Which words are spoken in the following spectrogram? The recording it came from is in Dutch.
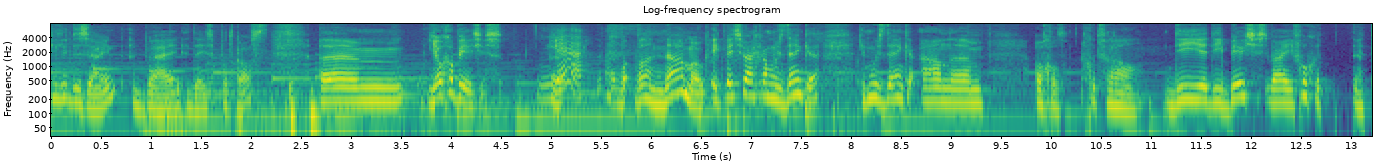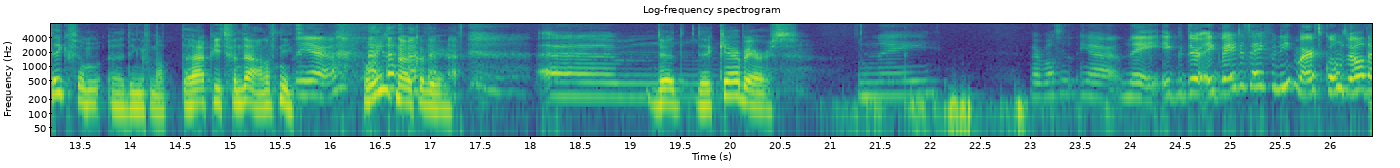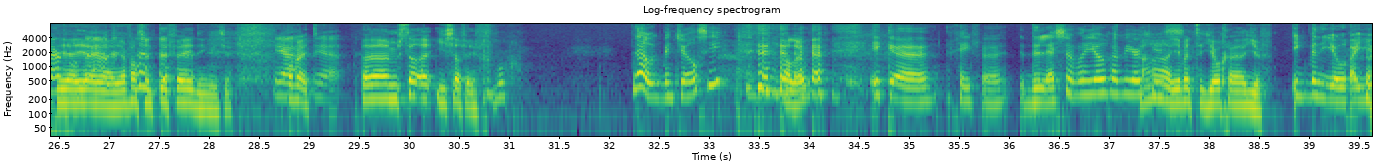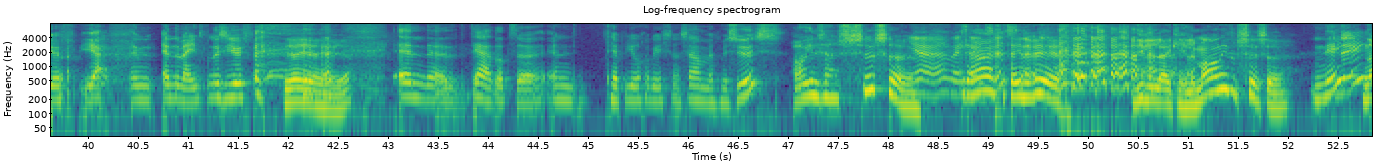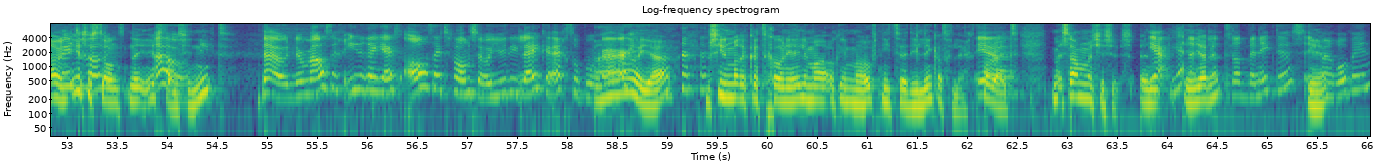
jullie er zijn bij deze podcast. Um, yoga beertjes. Ja. Uh, wat een naam ook. Ik weet je waar ik aan moest denken? Ik moest denken aan... Um, oh god, goed verhaal. Die, die beertjes waar je vroeger tekenfilm uh, dingen van had. Daar heb je het vandaan, of niet? Ja. Hoe heet het nou ook alweer? Um, de, de Care Bears. Nee. Waar was het? Ja, nee. Ik, ik weet het even niet, maar het komt wel daar ja, vandaan. Ja, ja, ja, van zo'n tv-dingetje. ja, Alright. ja. Um, stel uh, jezelf even voor. Nou, ik ben Chelsea. Hallo. ik uh, geef uh, de lessen van yoga weertjes. Ah, je bent de yoga-juf. Ik ben de yoga-juf, ja. En, en de mindfulness-juf. ja, ja, ja. ja. en uh, ja, dat... en heb yoga dan samen met mijn zus. Oh, jullie zijn zussen. Ja, wij Kraag, zijn zussen. heen en weer. jullie lijken helemaal niet op zussen. Nee? nee nou, in eerste, instantie, nee, in eerste Oh. instantie niet. Nou, normaal zegt iedereen juist altijd van zo. Jullie lijken echt op elkaar. Oh ja. Misschien omdat ik het gewoon helemaal ook in mijn hoofd niet uh, die link had gelegd. Ja. Alright. Samen met je zus. En, ja, en jij bent? Dat ben ik dus. Ik Ja. ben Robin.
